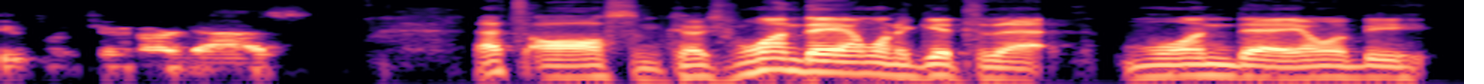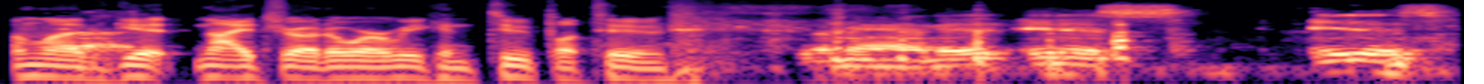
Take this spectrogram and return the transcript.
two platoon our guys. That's awesome, coach. One day I want to get to that. One day I want to be I'm going Right. to get Nitro to where we can two platoon. Man, it, it is, it is,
